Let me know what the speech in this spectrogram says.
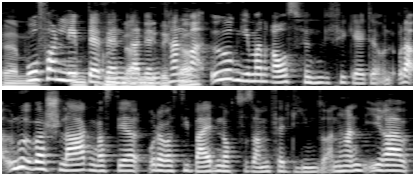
Ähm, Wovon lebt der Wendler denn? Kann mal irgendjemand rausfinden, wie viel Geld der oder nur überschlagen, was der oder was die beiden noch zusammen verdienen, so anhand ihrer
